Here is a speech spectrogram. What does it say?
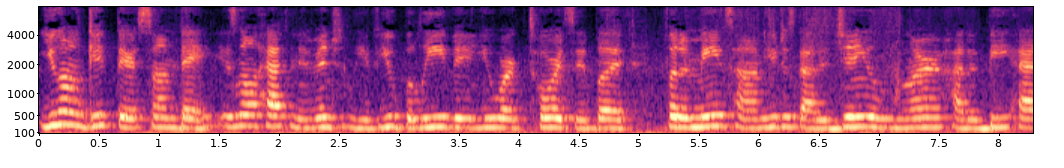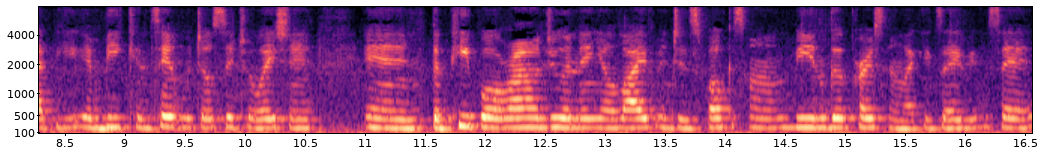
you're gonna get there someday. It's gonna happen eventually if you believe it and you work towards it. But for the meantime, you just gotta genuinely learn how to be happy and be content with your situation and the people around you and in your life and just focus on being a good person like Xavier said.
